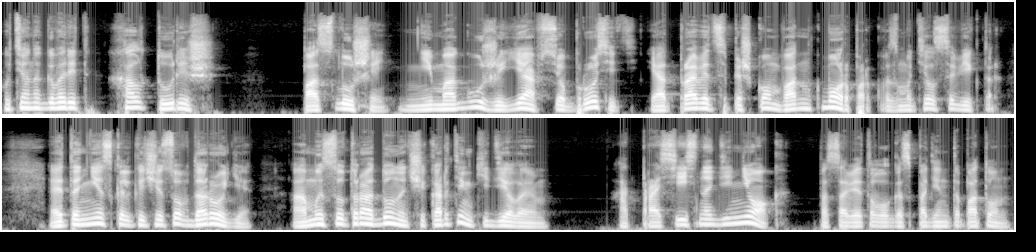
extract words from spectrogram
Утенок говорит, халтуришь. «Послушай, не могу же я все бросить и отправиться пешком в Ангморпорг», — возмутился Виктор. «Это несколько часов дороги, а мы с утра до ночи картинки делаем». «Отпросись на денек», — посоветовал господин Топотун.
